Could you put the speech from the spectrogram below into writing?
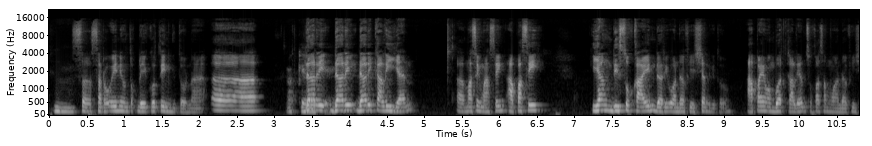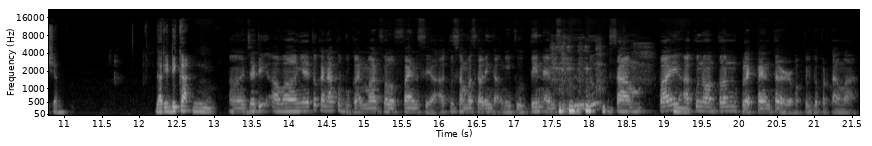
Hmm, seseru ini untuk diikutin gitu nah eh Oke. dari oke. dari dari kalian eh, masing-masing apa sih yang disukain dari WandaVision gitu apa yang membuat kalian suka sama WandaVision dari Dika Hmm, Uh, jadi awalnya itu kan aku bukan Marvel fans ya. Aku sama sekali nggak ngikutin MCU itu sampai aku nonton Black Panther waktu itu pertama.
